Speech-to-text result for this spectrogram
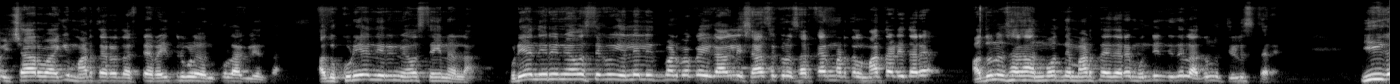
ವಿಚಾರವಾಗಿ ಮಾಡ್ತಾ ಇರೋದು ಅಷ್ಟೇ. ರೈತರುಗಳು ಅನುಕೂಲ ಆಗಲಿ ಅಂತ. ಅದು ಕುಡಿಯೋ ನೀರಿನ ವ್ಯವಸ್ಥೆ ಏನಲ್ಲ. ಕುಡಿಯೋ ನೀರಿನ ವ್ಯವಸ್ಥೆಗೂ ಎಲ್ಲೆಲ್ಲಿ ಇದು ಮಾಡಬೇಕು ಈಗಾಗಲೇ ಶಾಸಕರು ಸರ್ಕಾರ ಮಟ್ಟದಲ್ಲಿ ಮಾತಾಡಿದ್ದಾರೆ. ಅದನ್ನು ಸಹ ಅನುಮೋದನೆ ಮಾಡ್ತಾ ಇದ್ದಾರೆ. ಮುಂದಿನ ದಿನದಲ್ಲಿ ಅದನ್ನು ತಿಳಿಸ್ತಾರೆ. ಈಗ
